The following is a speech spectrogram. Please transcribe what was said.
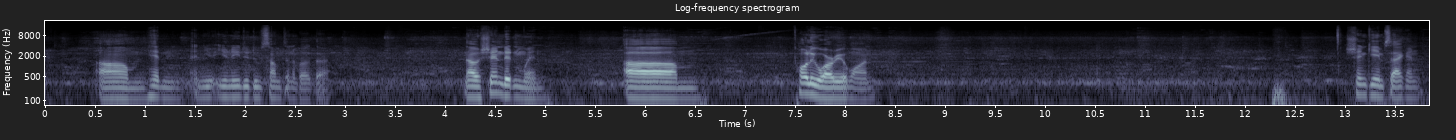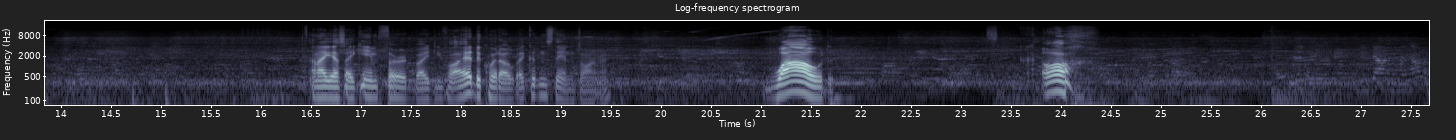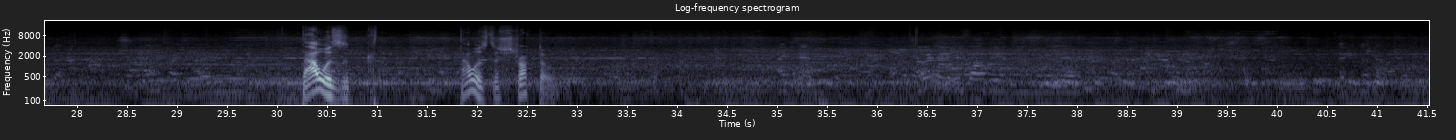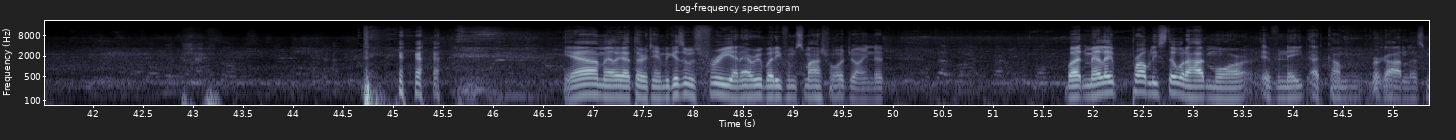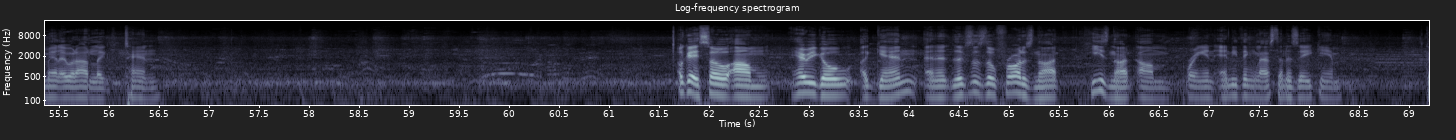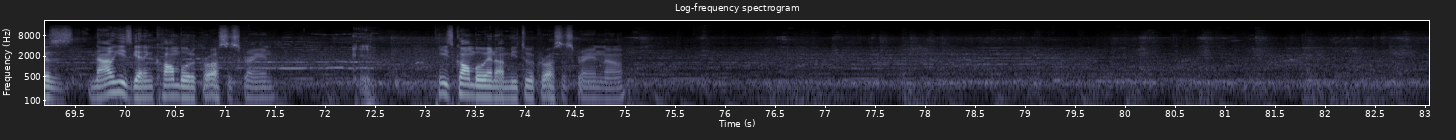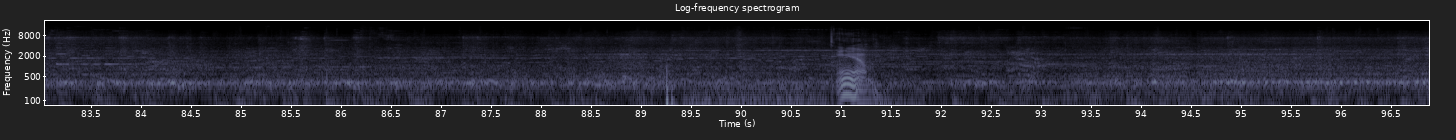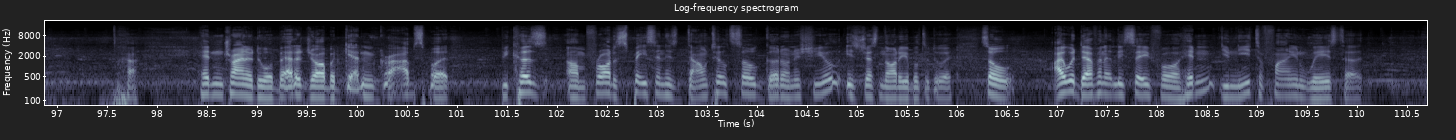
um, hidden, and you, you need to do something about that. No, Shin didn't win. Um, Holy Warrior won. Shin came second. And I guess I came third by default. I had to quit out. I couldn't stay in the tournament. Wow. Oh. That was that was destructive. yeah, Melee at 13 because it was free and everybody from Smash 4 joined it. But Melee probably still would have had more if Nate had come regardless. Melee would have had like 10. Okay, so um, here we go again, and it looks as though Fraud is not, he's not um, bringing anything less than his 8 game. Because now he's getting comboed across the screen. He's comboing on Mewtwo across the screen now. Damn. Hidden trying to do a better job at getting grabs, but because um, Fraud is spacing his down tilt so good on his shield, he's just not able to do it. So I would definitely say for Hidden, you need to find ways to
